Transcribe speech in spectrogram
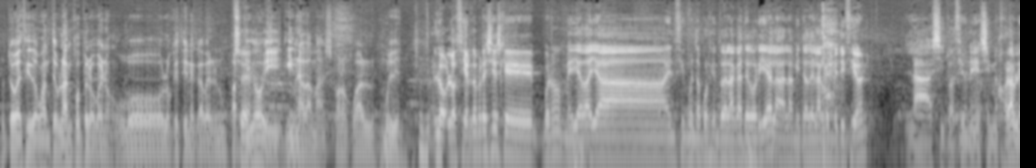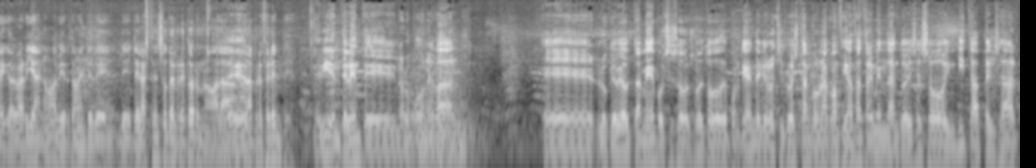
No te voy a decir de guante blanco, pero bueno, hubo lo que tiene que haber en un partido y, nada más, con lo cual, muy bien. Lo, cierto, Presi, es que, bueno, mediada ya el 50% de la categoría, la mitad de la competición, la situación es inmejorable, hay que hablar ya, ¿no? Abiertamente de, del ascenso del retorno a la, a la preferente. Evidentemente, no lo puedo negar. Eh, lo que veo también, pues eso, sobre todo deportivamente, que los chicos están con una confianza tremenda. Entonces eso invita a pensar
